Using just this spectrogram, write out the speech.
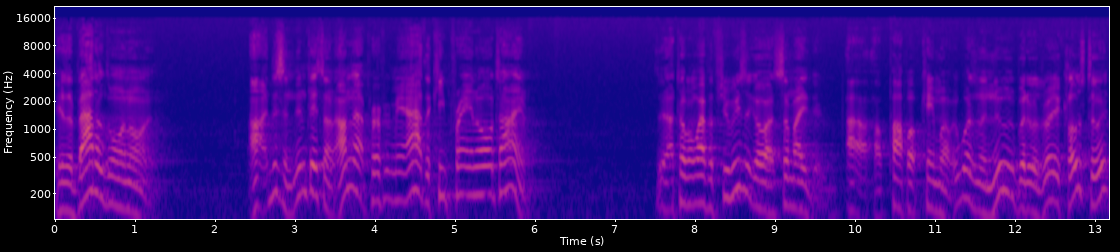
There's a battle going on. Uh, listen, let me tell you something. I'm not perfect, man. I have to keep praying all the time. I told my wife a few weeks ago, somebody, uh, a pop up came up. It wasn't a news, but it was very close to it.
